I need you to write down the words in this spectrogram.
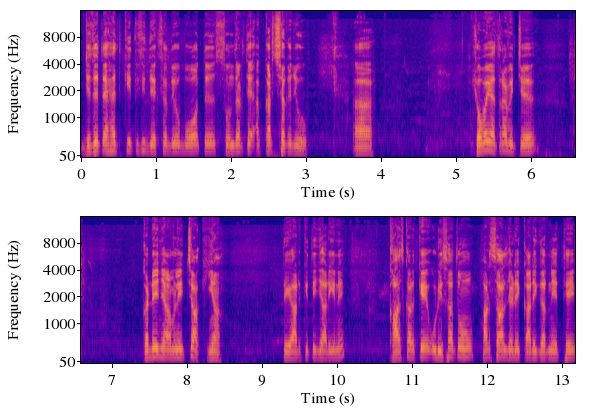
ਜਿਸ ਦੇ ਤਹਿਤ ਕੀ ਤੁਸੀਂ ਦੇਖ ਸਕਦੇ ਹੋ, ਬਹੁਤ ਸੁੰਦਰ ਤੇ ਆਕਰਸ਼ਕ ਜੋ ਸ਼ੋਭਾ ਯਾਤਰਾ ਵਿੱਚ ਕੱਢੇ ਜਾਣ ਲਈ ਝਾਕੀਆਂ ਤਿਆਰ ਕੀਤੀ ਜਾ ਰਹੀਆਂ ਨੇ। ਖਾਸ ਕਰਕੇ ਉੜੀਸਾ ਤੋਂ ਹਰ ਸਾਲ ਜਿਹੜੇ ਕਾਰੀਗਰ ਨੇ ਇੱਥੇ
